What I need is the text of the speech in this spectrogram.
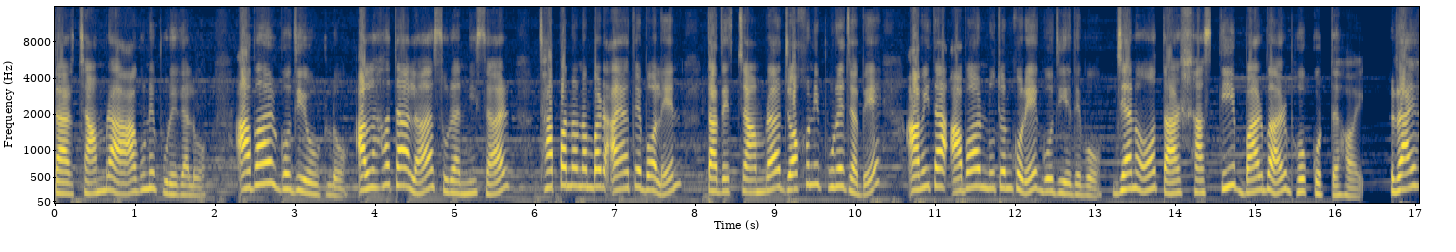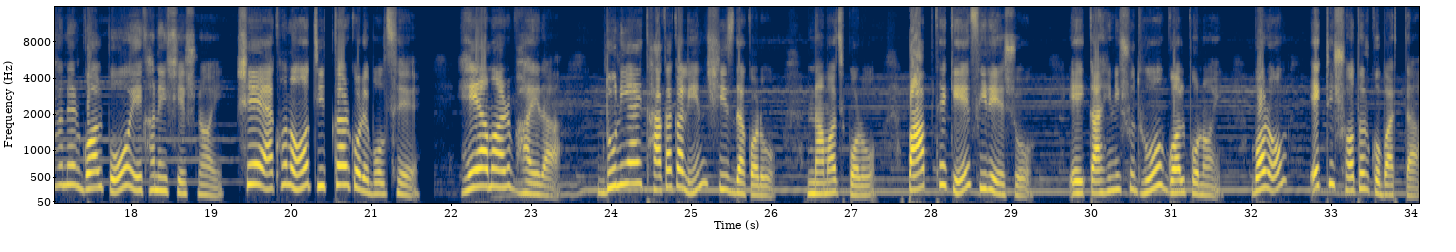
তার চামড়া আগুনে পুড়ে গেল, আবার গজিয়ে উঠল। আল্লাহ তাআলা সূরা নিসার ছাপ্পান্ন নম্বর আয়াতে বলেন, তাদের চামড়া যখনই পুড়ে যাবে আমি তা আবার নূতন করে গজিয়ে দেব, যেন তার শাস্তি বারবার ভোগ করতে হয়। রায়হানের গল্প এখানেই শেষ নয়। সে এখনও চিৎকার করে বলছে, হে আমার ভাইরা, দুনিয়ায় থাকাকালীন সিজদা করো, নামাজ পড়ো, পাপ থেকে ফিরে এসো। এই কাহিনী শুধু গল্প নয়, বরং একটি সতর্ক বার্তা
